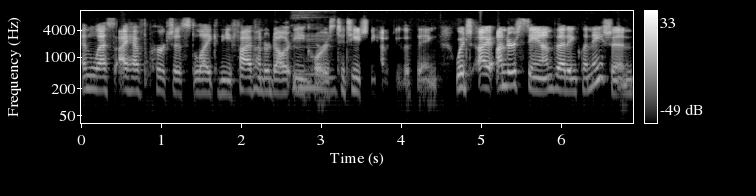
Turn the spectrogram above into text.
unless I have purchased like the $500 e course mm. to teach me how to do the thing, which I understand that inclination.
